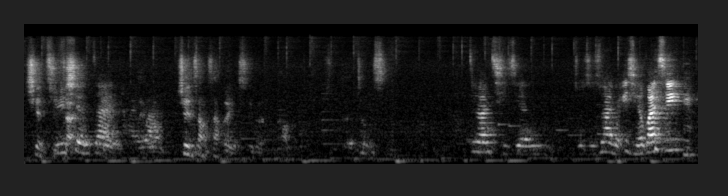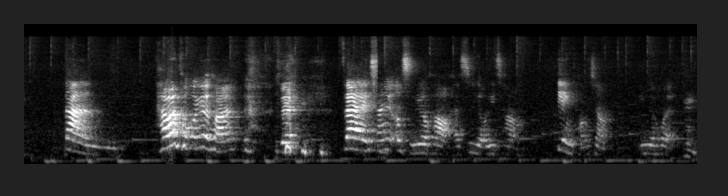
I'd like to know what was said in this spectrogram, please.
限制在台湾，线上上课也是一个很好的尝试。这段期间，就是虽然有疫情的关系，嗯，但台湾同文乐团 对，在三月二十六号还是有一场电影狂想音乐会，嗯。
